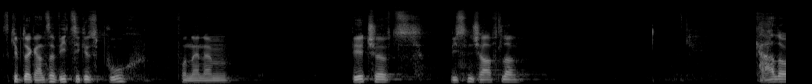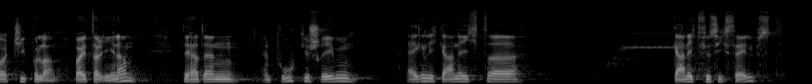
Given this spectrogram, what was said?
Es gibt ein ganz witziges Buch von einem Wirtschaftswissenschaftler, Carlo Cipolla, war Italiener. Der hat ein, ein Buch geschrieben, eigentlich gar nicht, äh, gar nicht für sich selbst,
